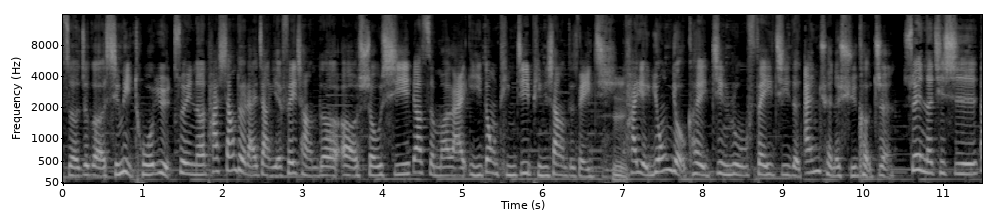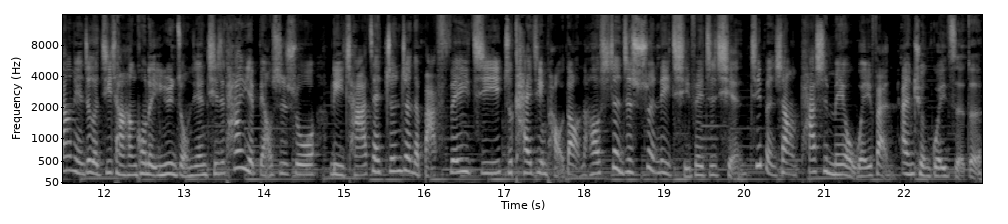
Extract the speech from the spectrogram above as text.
责这个行李托运，所以呢，他相对来讲也非常的呃熟悉要怎么来移动停机坪上的飞机。是他也拥有可以进入飞机的安全的许可证。所以呢，其实当年这个机场航空的营运总监，其实他也表示说，理查在真正的把飞机就开进跑道，然后甚至顺利起飞之前，基本上他是没有违反安全规则的，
